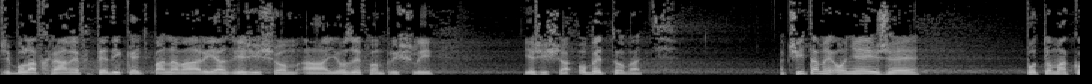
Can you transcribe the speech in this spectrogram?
že bola v chráme vtedy, keď Panna Mária s Ježišom a Jozefom prišli Ježiša obetovať. Čítame o nej, že potom ako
